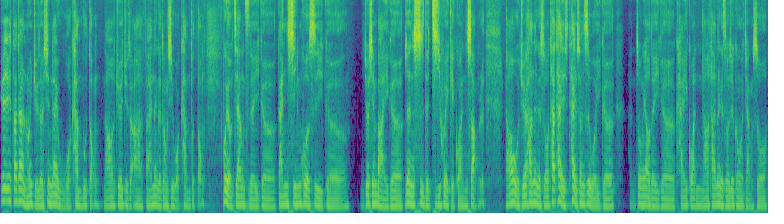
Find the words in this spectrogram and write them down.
因为因为大家很容易觉得现代舞我看不懂，然后就会觉得啊，反正那个东西我看不懂，会有这样子的一个担心，或者是一个你就先把一个认识的机会给关上了。然后我觉得他那个时候，他他也他也算是我一个很重要的一个开关。然后他那个时候就跟我讲说，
